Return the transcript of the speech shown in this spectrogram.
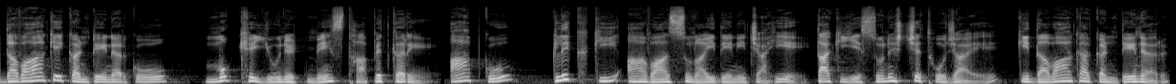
दवा के कंटेनर को मुख्य यूनिट में स्थापित करें। आपको क्लिक की आवाज़ सुनाई देनी चाहिए, ताकि ये सुनिश्चित हो जाए कि दवा का कंटेनर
